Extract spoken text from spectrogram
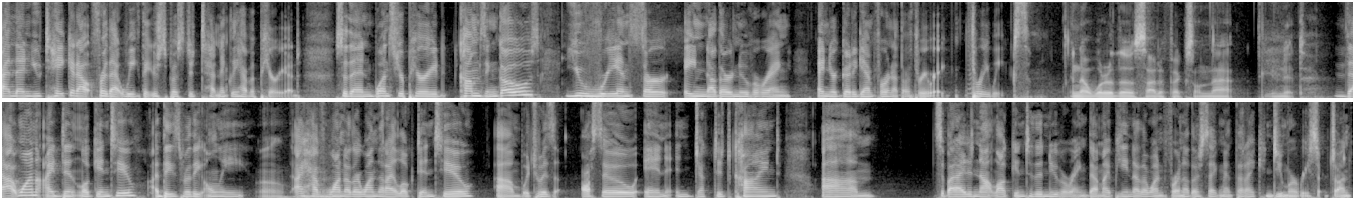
And then you take it out for that week that you're supposed to technically have a period. So then once your period comes and goes, you reinsert another NuvaRing ring and you're good again for another three, week, three weeks. And now, what are the side effects on that unit? That one I didn't look into. Uh, These were the only. Oh, I have one other one that I looked into, um, which was also an injected kind. Um, so, but I did not look into the NuvaRing. That might be another one for another segment that I can do more research on.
